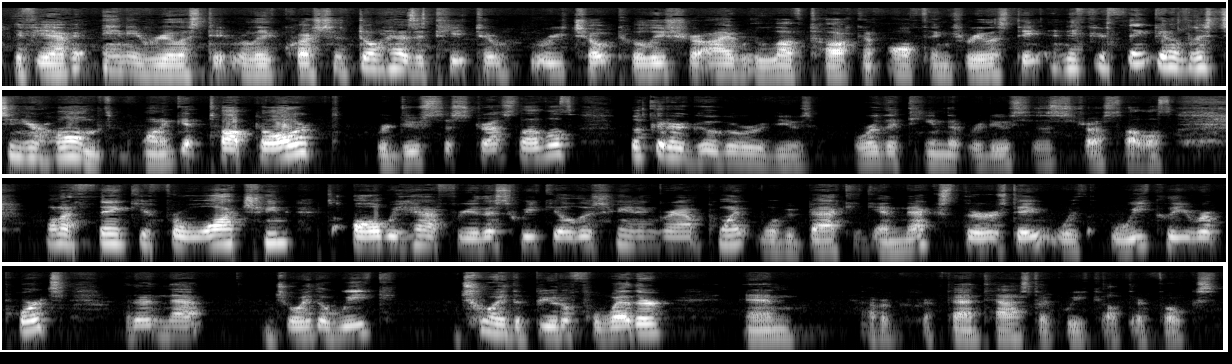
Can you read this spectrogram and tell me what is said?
If you have any real estate related questions, don't hesitate to reach out to Alicia or I. We love talking all things real estate. And if you're thinking of listing your home, want to get top dollar, reduce the stress levels, look at our Google reviews. We're the team that reduces the stress levels. I want to thank you for watching. It's all we have for you this week, Ile des Chene and Grand Pointe. We'll be back again next Thursday with weekly reports. Other than that, enjoy the week, enjoy the beautiful weather, and have a fantastic week out there, folks.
